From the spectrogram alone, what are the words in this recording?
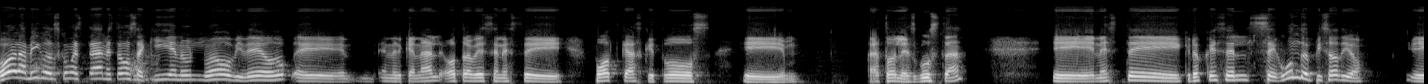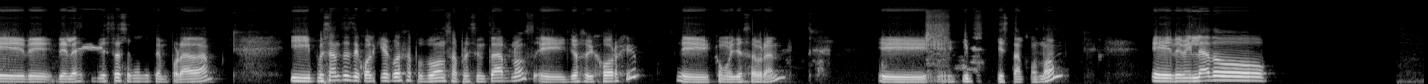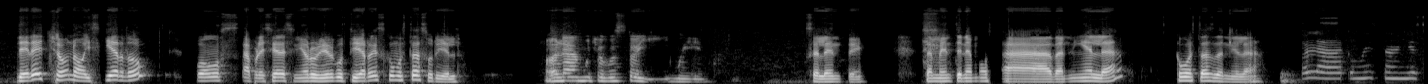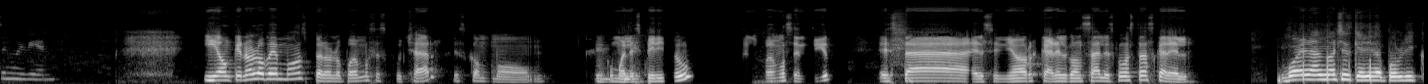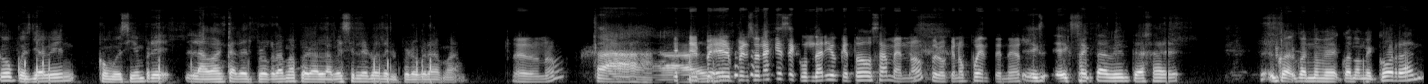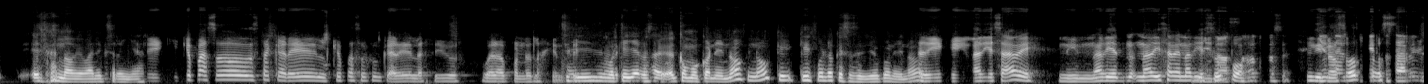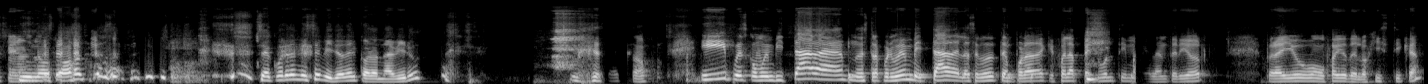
Hola amigos, ¿cómo están? Estamos aquí en un nuevo video eh, en el canal, otra vez en este podcast que todos eh, a todos les gusta. Eh, en este, creo que es el segundo episodio de, esta segunda temporada. Y pues antes de cualquier cosa, pues vamos a presentarnos. yo soy Jorge, como ya sabrán. y aquí estamos, ¿no? de mi lado derecho, no, izquierdo, podemos apreciar al señor Uriel Gutiérrez. ¿Cómo estás, Uriel? Hola, mucho gusto y muy bien. Excelente. También tenemos a Daniela. ¿Cómo estás, Daniela? Hola, ¿cómo están? Yo estoy muy bien. Y aunque no lo vemos, pero lo podemos escuchar, es como, como el espíritu, lo podemos sentir. Está el señor Karel González. ¿Cómo estás, Karel? Buenas noches, querido público. Pues ya ven, como siempre, la banca del programa, pero a la vez el héroe del programa. Claro, ¿no? Ah. El, personaje secundario que todos aman, ¿no? Pero que no pueden tener. exactamente, ajá. Cuando me, cuando me corran, es cuando me van a extrañar. ¿Qué, pasó? ¿Dónde está Karel? ¿Qué pasó con Karel? Así voy a poner la gente. Sí, porque ella no sabe, como con Enoch, ¿no? ¿Qué, ¿Qué, fue lo que sucedió con Enoch? Nadie, nadie sabe, ni nadie, nadie sabe, nadie supo. Nosotros. Ni nosotros. Ni nosotros. ¿Se acuerdan de ese video del coronavirus? Exacto. Y pues como invitada, nuestra primera invitada de la segunda temporada, que fue la penúltima de la anterior, pero ahí hubo un fallo de logística.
